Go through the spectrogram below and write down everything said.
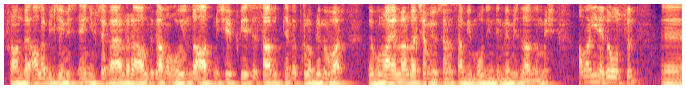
Şu anda alabileceğimiz en yüksek ayarları aldık ama oyunda 60 FPS'e sabitleme problemi var. Ve bunu ayarlarda açamıyoruz. Sanırsam bir mod indirmemiz lazımmış. Ama yine de olsun. Ee,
